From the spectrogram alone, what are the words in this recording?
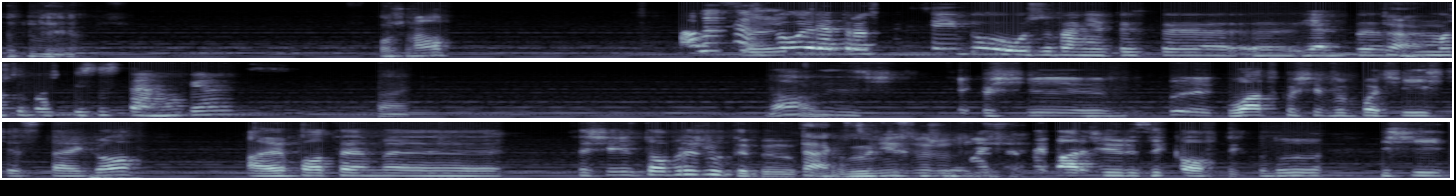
co tutaj Mhm. robić. W porządku. No, Ale też Z- były retrospekcje i było używanie tych jakby Tak. możliwości systemu, więc tak. No, jakoś y, gładko się wypłaciliście z tego, ale potem y, w sensie dobre rzuty były. Tak, były niezłe rzuty. Najbardziej ryzykownych. Jeśli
